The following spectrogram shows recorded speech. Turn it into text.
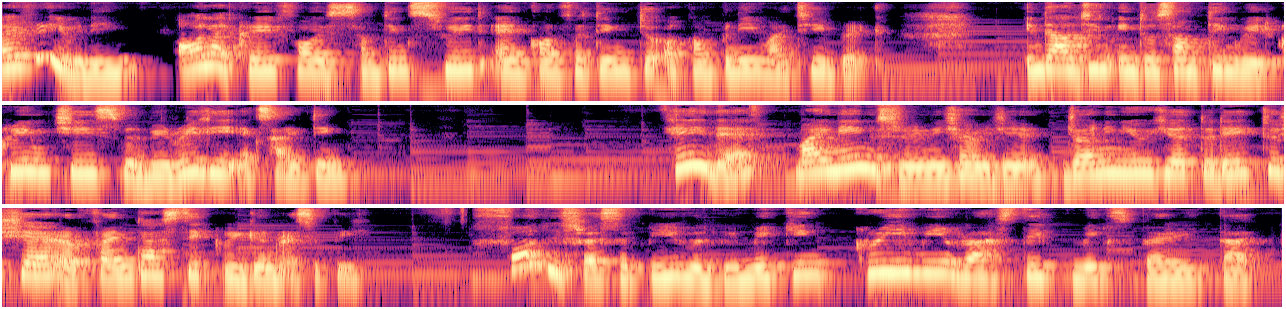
Every evening, all I crave for is something sweet and comforting to accompany my tea break. Indulging into something with cream cheese will be really exciting. Hey there, my name is Renisha Vijay, joining you here today to share a fantastic vegan recipe. For this recipe, we'll be making creamy rustic mixed berry tart.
